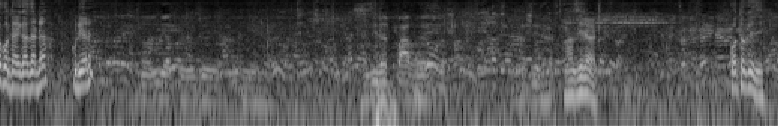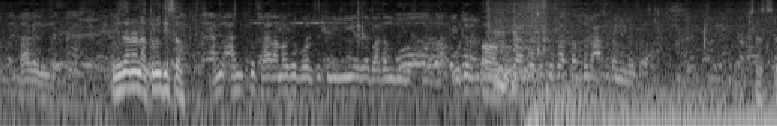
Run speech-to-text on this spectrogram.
কোথায় গাঁজাটা? কুরিয়ারে? ইয়াতে হাজিরাট পার হয়েছে হাজিরহাট কত কেজি? তুমি জানো না তুমি দিছো। আমি আমি তো স্যার আমাকে বলছে তুমি নিয়ে যা বাদাম বস্তা ওদের তাদের মিলে আচ্ছা।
